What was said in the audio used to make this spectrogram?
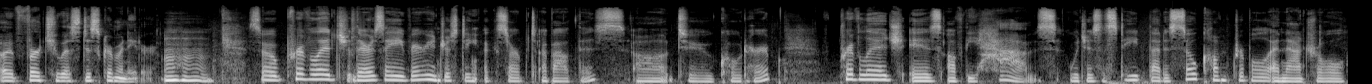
a virtuous discriminator? Mm-hmm. So, privilege. There's a very interesting excerpt about this. Uh, to quote her. Privilege is of the haves, which is a state that is so comfortable and natural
